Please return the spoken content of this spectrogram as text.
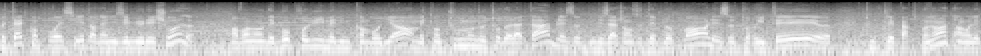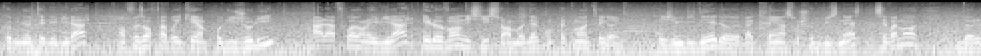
peut-être qu'on pourrait essayer d'organiser mieux les choses en vendant des beaux produits made in Cambodia, en mettant tout le monde autour de la table, les, agences de développement, les autorités, euh, toutes les parties prenantes, hein, les communautés des villages, en faisant fabriquer un produit joli à la fois dans les villages et le vendre ici sur un modèle complètement intégré. Et j'ai eu l'idée de bah, créer un social business. C'est vraiment de,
